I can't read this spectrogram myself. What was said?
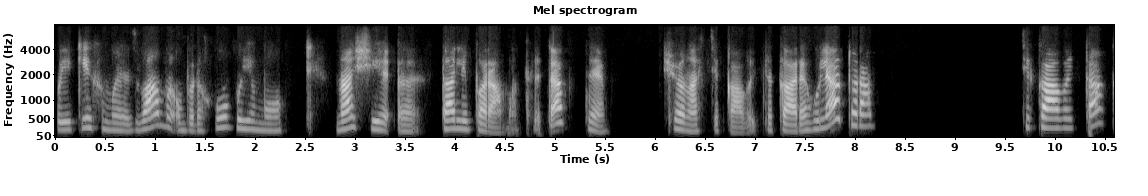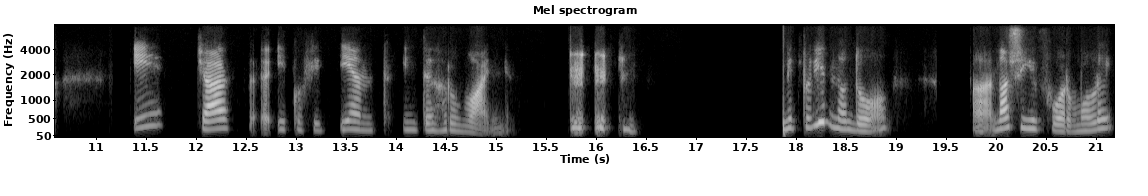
по яких ми з вами обраховуємо наші е, сталі параметри. Так, це, що нас цікавить? Це К регулятора цікавить, так, і час е, і коефіцієнт інтегрування. Відповідно до нашої формули,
